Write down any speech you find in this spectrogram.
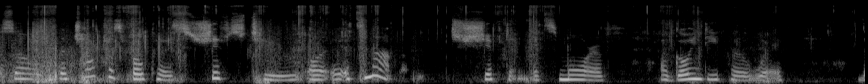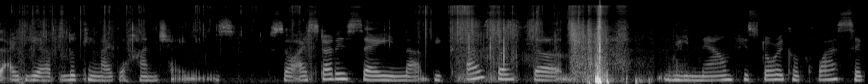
So the chapter's focus shifts to, or it's not shifting, it's more of uh, going deeper with the idea of looking like a Han Chinese. So I started saying that because of the renowned historical classic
